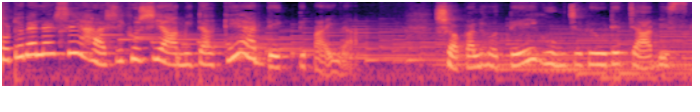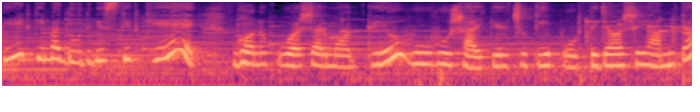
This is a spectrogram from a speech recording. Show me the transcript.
ছোটবেলার সেই হাসি খুশি আমিটাকে আর দেখতে পাই না। সকাল হতেই ঘুম চোখে উঠে চা বিস্কিট কিংবা দুধ বিস্কিট খেয়ে ঘন কুয়াশার মধ্যেও হু হু সাইকেল ছুটিয়ে পড়তে যাওয়া সেই আমিটা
